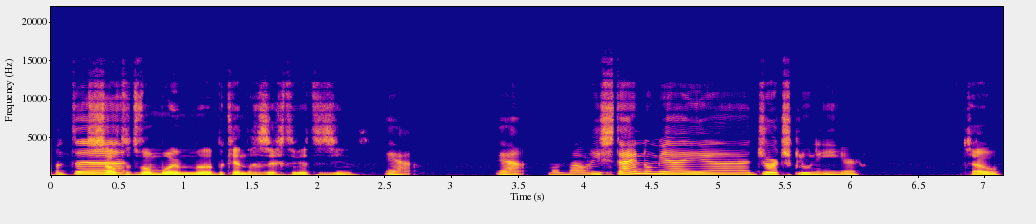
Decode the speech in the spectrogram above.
Want, het is eh, altijd wel mooi om eh, bekende gezichten weer te zien. Ja. ja, want Maurice Stijn noem jij eh, George Clooney hier. Zo,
